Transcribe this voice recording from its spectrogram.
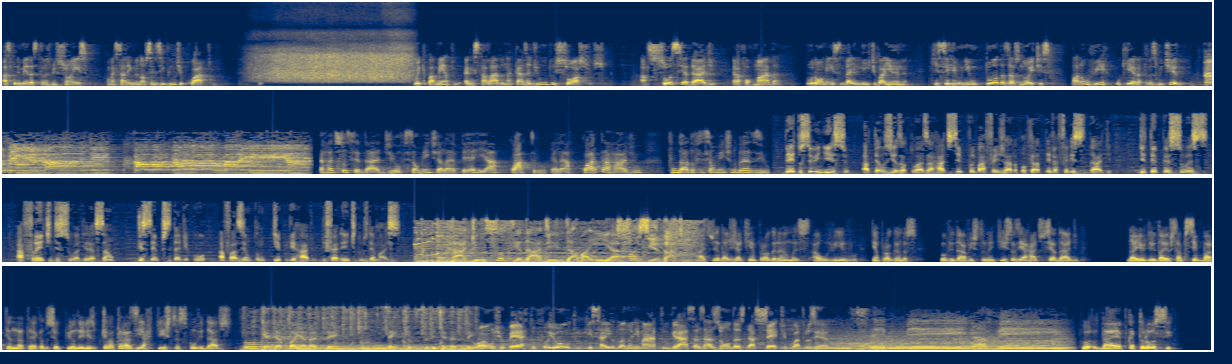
As primeiras transmissões começaram em 1924. O equipamento era instalado na casa de um dos sócios. A sociedade era formada por homens da elite baiana, que se reuniam todas as noites para ouvir o que era transmitido. A Rádio Sociedade, oficialmente, ela é PRA 4. Ela é a quarta rádio fundada oficialmente no Brasil. Desde o seu início até os dias atuais, a rádio sempre foi bafejada porque ela teve a felicidade de ter pessoas à frente de sua direção que sempre se dedicou a fazer um, um tipo de rádio diferente dos demais. Rádio Sociedade da Bahia. Sociedade. A Rádio Sociedade já tinha programas ao vivo, tinha programas convidava instrumentistas e a Rádio Sociedade Daí eu, daí eu estava sempre batendo na tecla do seu pioneirismo, porque ela trazia artistas convidados. O que é que a baiana tem? Tem tem. João Gilberto foi outro que saiu do anonimato graças às ondas da 740. Na época trouxe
